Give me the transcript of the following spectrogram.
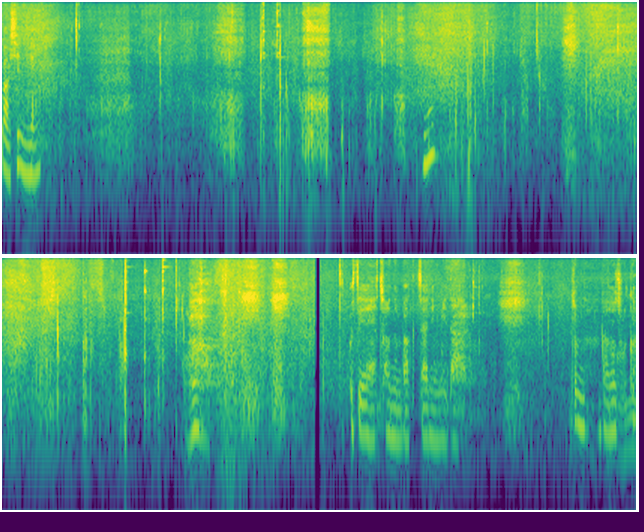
맛있네. 음? 아. 이제 저는 막잔입니다. 좀 나- 나눠줄까?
